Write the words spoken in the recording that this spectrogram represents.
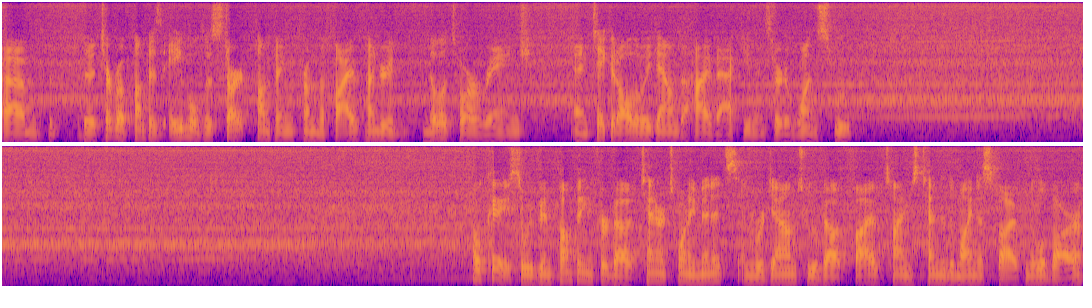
Um, the, the, turbo pump is able to start pumping from the 500 millitorr range and take it all the way down to high vacuum in sort of one swoop. Okay, so we've been pumping for about 10 or 20 minutes and we're down to about 5 times 10 to the minus 5 millibar.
